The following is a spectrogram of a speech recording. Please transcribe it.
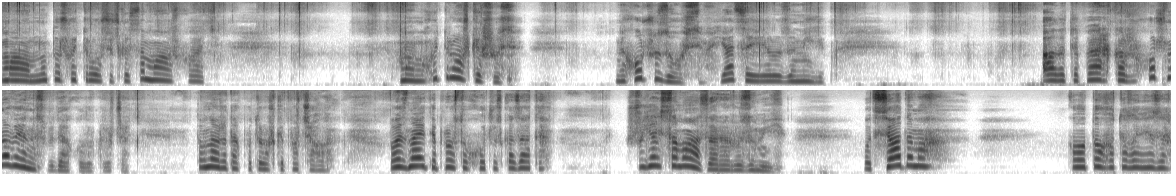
Мам, ну то ж хоч трошечки, сама ж в хаті. Мамо, хоч трошки щось. Не хочу зовсім, я це і розумію. Але тепер кажу, хоч новини собі деколи включать. То вона вже так потрошки почала. Ви знаєте, просто хочу сказати, що я й сама зараз розумію. От сядемо коло того телевізора.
